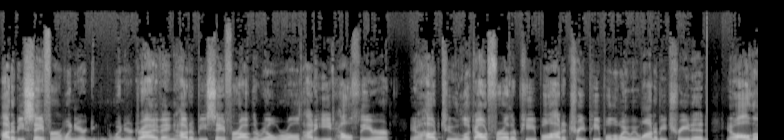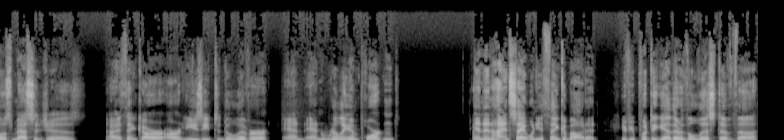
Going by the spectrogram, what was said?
how to be safer when you're when you're driving, how to be safer out in the real world, how to eat healthier, you know, how to look out for other people, how to treat people the way we want to be treated. You know, all those messages I think are are easy to deliver and and really important. And in hindsight, when you think about it, if you put together the list of the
